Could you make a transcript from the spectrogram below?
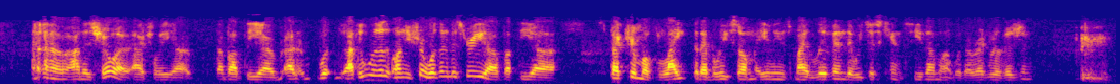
on his show, uh, actually, uh, about the, uh, I I think it was on your show, wasn't it, Mr. E? Uh, about the uh, spectrum of light that I believe some aliens might live in that we just can't see them uh, with our regular vision.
